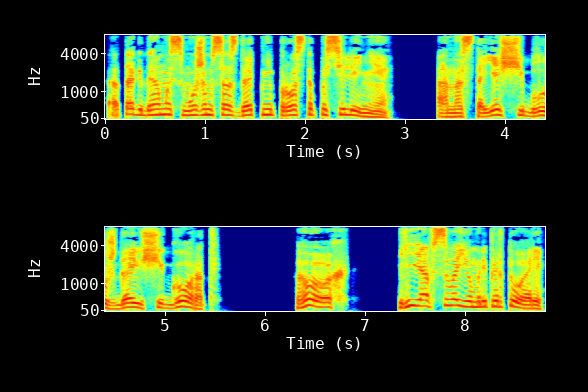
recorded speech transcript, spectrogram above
А тогда мы сможем создать не просто поселение, а настоящий блуждающий город. Ох, я в своем репертуаре.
